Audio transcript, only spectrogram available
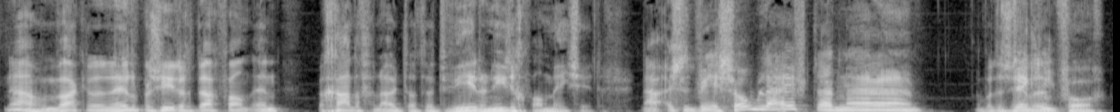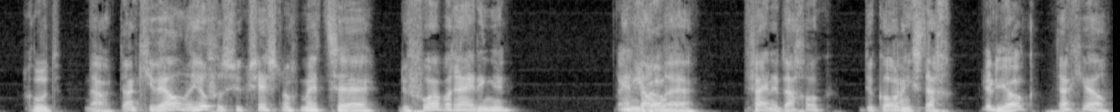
Nou, we maken er een hele plezierige dag van. En we gaan ervan uit dat het weer in ieder geval mee zit. Nou, als het weer zo blijft, dan eh Dat wordt hele- ik voor. Goed. Nou, dankjewel. Heel veel succes nog met eh, de voorbereidingen. Dankjewel. En dan eh, fijne dag ook. De Koningsdag. Jullie ook. Dankjewel.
